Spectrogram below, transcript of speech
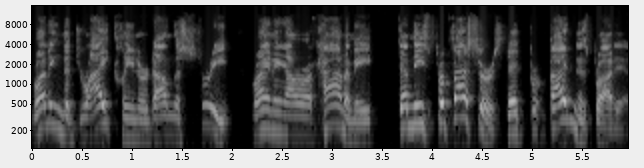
running the dry cleaner down the street running our economy than these professors that Biden has brought in.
